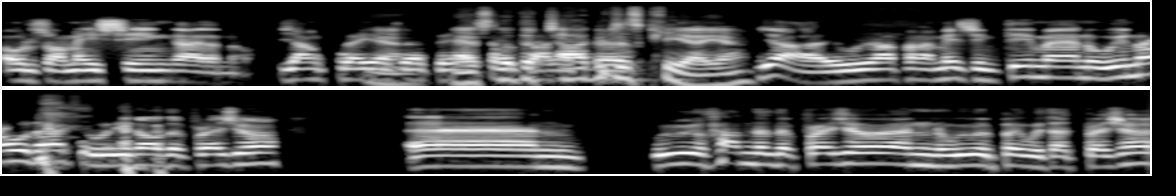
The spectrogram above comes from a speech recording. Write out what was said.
also amazing. I don't know young players. Yeah, yeah so the target is clear. Yeah. Yeah, we have an amazing team, and we know that we know the pressure, and we will handle the pressure and we will play with that pressure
